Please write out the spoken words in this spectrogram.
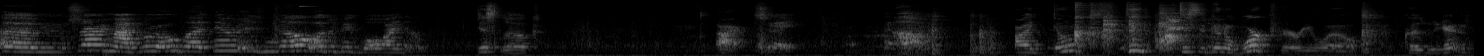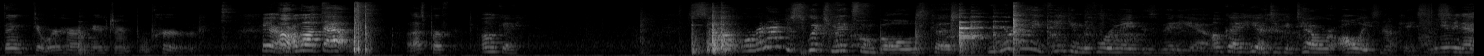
Um. Sorry, my bro, but there is no other big ball I know. Just look. Alright, so Okay. I don't think this is gonna work very well. Because we didn't think that we had anything prepared. Here, Oh. how about that one? That's perfect. Okay. Gonna switch mixing bowls because we weren't really thinking before we made this video. Okay, here. As you can tell, we're always nutcases. Give me that.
